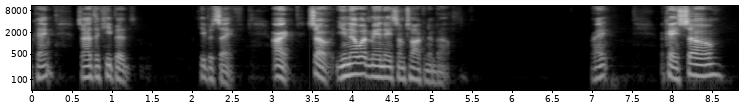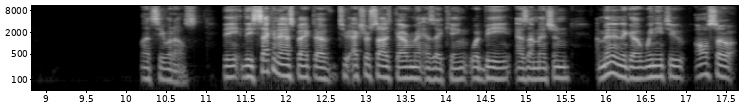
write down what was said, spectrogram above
Okay. So I have to keep it keep it safe. All right. So you know what mandates I'm talking about, right? Okay. So let's see what else. The the second aspect of to exercise government as a king would be, as I mentioned a minute ago, we need to also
